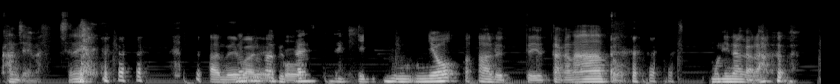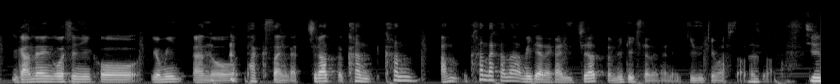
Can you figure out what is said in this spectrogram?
噛んじゃいましたね。あの、今ねこなく大事にょあるって言ったかなと 思いながら。う、画面越しにこう、読み、あの、たくさんがちらっとかん、かん、あ噛んだかなみたいな感じでちらっと見てきたのがね、気づきました、私は。ちょ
